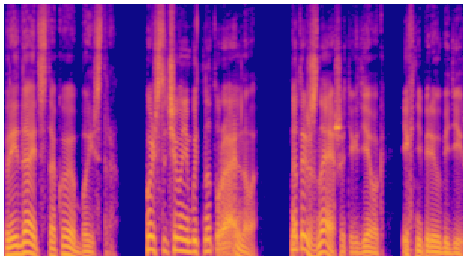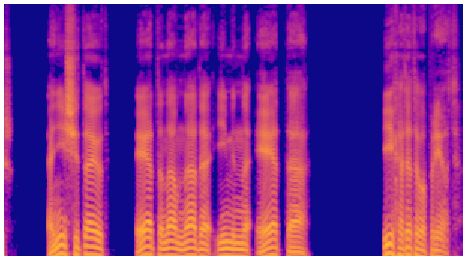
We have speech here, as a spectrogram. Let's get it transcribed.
Приедается такое быстро. Хочется чего-нибудь натурального. Но ты же знаешь этих девок, их не переубедишь. Они считают, это нам надо именно это. Их от этого прет.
